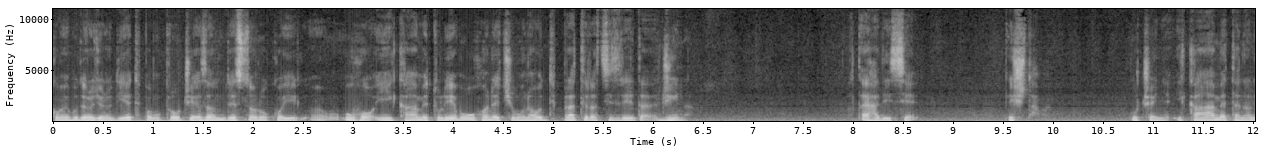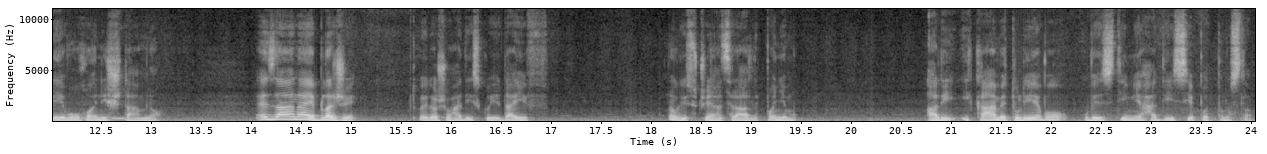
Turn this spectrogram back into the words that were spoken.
kome bude rođeno dijete pa mu prouči ezan u desnu ruku i uh, uho i kamet u lijevo uho neće mu navoditi pratilac iz reda džina. A taj hadis je ništavan. Učenje i kameta na lijevo uho je ništavno. Ezana je blaže. To je došao hadis koji je daif, Mnogi su činjaci radili po njemu. Ali i kamet u lijevo u vezi s tim je hadis je potpuno slab.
